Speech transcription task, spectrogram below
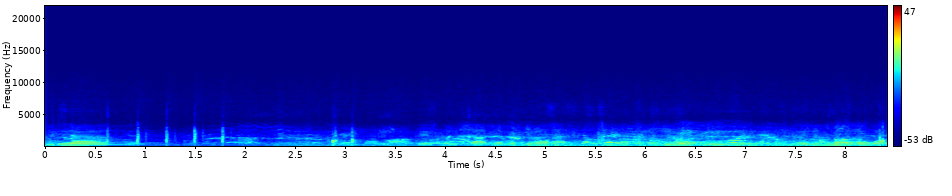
Good shot. Great long arm. There's no shot that Ricky don't have. Oh no, but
